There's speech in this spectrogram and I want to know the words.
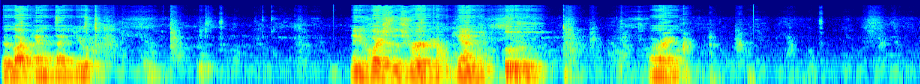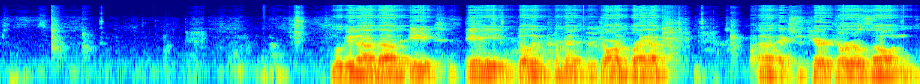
Good luck, Ken. Thank you. Any questions for Ken? All right. Moving on down to eight A, building permit for Dorman Brandt, uh, extraterritorial zone.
